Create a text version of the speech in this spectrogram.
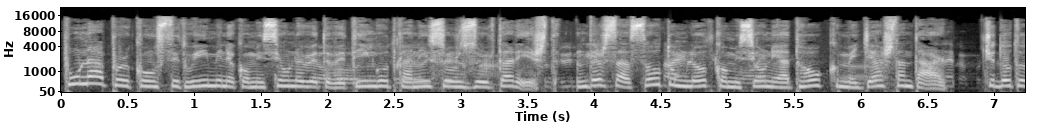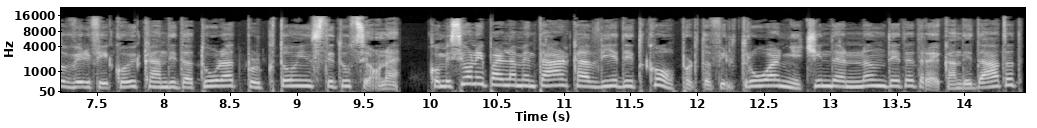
Puna për konstituimin e komisioneve të Vetingut ka nisur zyrtarisht, ndërsa sot u mblodh komisioni ad hoc me gjashtë anëtarë, që do të verifikojë kandidaturat për këto institucione. Komisioni parlamentar ka dhjetë ditë kohë për të filtruar njëqind e nëntëdhjetë e tre kandidatët,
